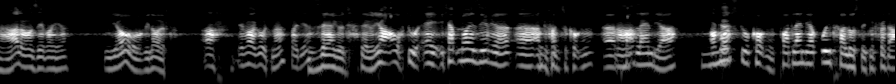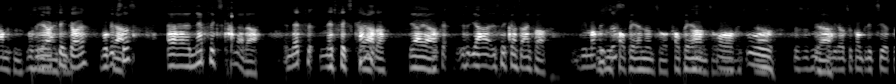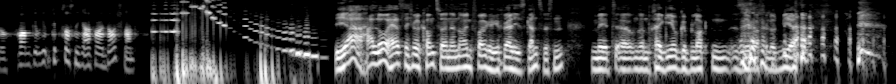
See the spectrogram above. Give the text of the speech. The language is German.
Hallo, Seba hier. Jo, wie läuft? Ach, immer gut, ne? Bei dir? Sehr gut, sehr gut. Ja, auch du. Ey, ich habe neue Serie äh, angefangen zu gucken. Äh, Portlandia. Okay. Musst du gucken. Portlandia ultra lustig mit Fred Armisen. Muss ich Ja, klingt geil. Wo gibt's Ja. das? Äh, Netflix Kanada. Netflix, Netflix Kanada. Ja, ja. Okay. Ist, ja, ist nicht ganz einfach. Wie mache ich das? VPN und so. VPN Ah, und so. oh, ich. uh, Ja. das ist mir Ja. schon wieder zu kompliziert, du. Warum gi- gibt's das nicht einfach in Deutschland? Ja, hallo, herzlich willkommen zu einer neuen Folge Gefährliches Ganzwissen mit äh, unseren drei geogeblockten Seba, Phil und mir.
